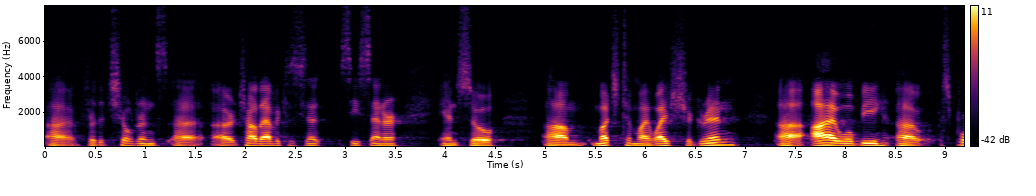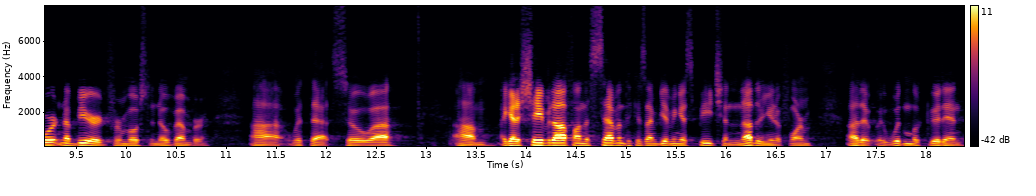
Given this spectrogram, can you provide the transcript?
for the Children's uh, or Child Advocacy Center. And so, um, much to my wife's chagrin, uh, I will be uh, sporting a beard for most of November uh, with that. So, uh, um, I got to shave it off on the 7th because I'm giving a speech in another uniform that it wouldn't look good in,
